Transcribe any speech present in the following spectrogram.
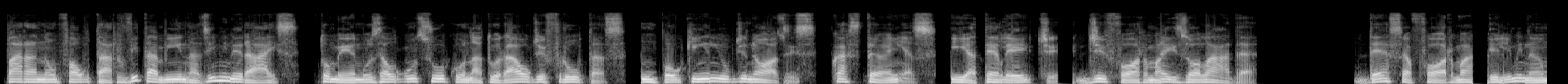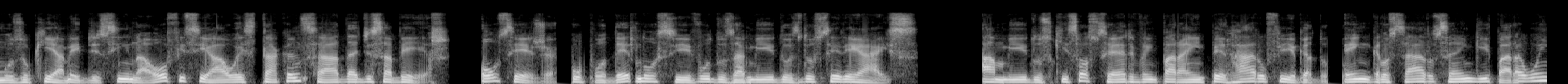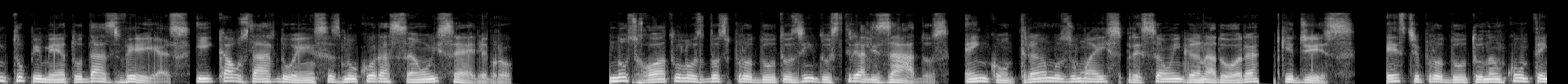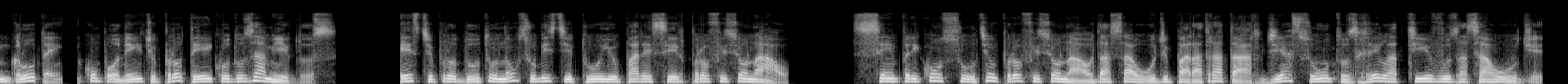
Para não faltar vitaminas e minerais, tomemos algum suco natural de frutas, um pouquinho de nozes, castanhas, e até leite, de forma isolada. Dessa forma, eliminamos o que a medicina oficial está cansada de saber. Ou seja, o poder nocivo dos amidos dos cereais. Amidos que só servem para emperrar o fígado, engrossar o sangue para o entupimento das veias e causar doenças no coração e cérebro. Nos rótulos dos produtos industrializados, encontramos uma expressão enganadora, que diz: Este produto não contém glúten, componente proteico dos amidos. Este produto não substitui o parecer profissional. Sempre consulte um profissional da saúde para tratar de assuntos relativos à saúde.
